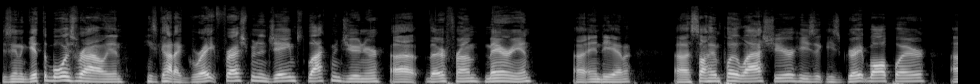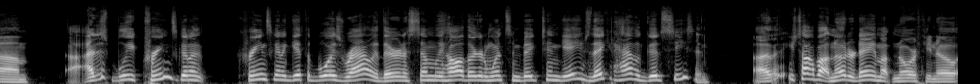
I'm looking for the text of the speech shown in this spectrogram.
He's going to get the boys rallying. He's got a great freshman in James Blackmon Jr. Uh, they're from Marion, uh, Indiana. Uh, saw him play last year. He's a, he's a great ball player. Um, I just believe Crean's gonna Crean's gonna get the boys rallied. They're in Assembly Hall. They're gonna win some Big Ten games. They could have a good season. Uh, you talk about Notre Dame up north. You know,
